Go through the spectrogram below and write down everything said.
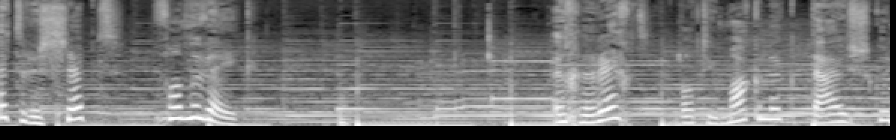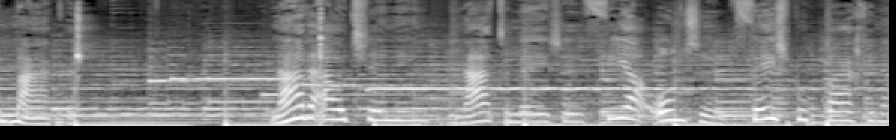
Het recept van de week. Een gerecht wat u makkelijk thuis kunt maken. Na de uitzending na te lezen via onze Facebookpagina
